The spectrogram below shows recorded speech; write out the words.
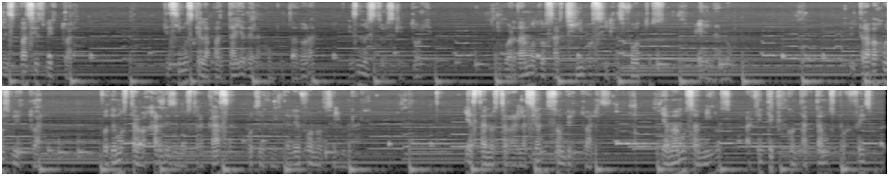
El espacio es virtual. Decimos que la pantalla de la computadora es nuestro escritorio y guardamos los archivos y las fotos en la nube. El trabajo es virtual. Podemos trabajar desde nuestra casa o desde el teléfono celular. Y hasta nuestras relaciones son virtuales. Llamamos amigos a gente que contactamos por Facebook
